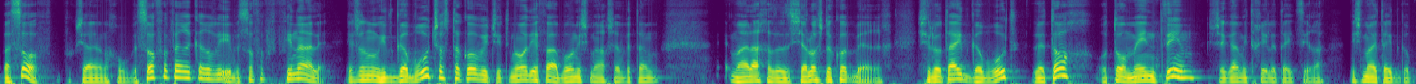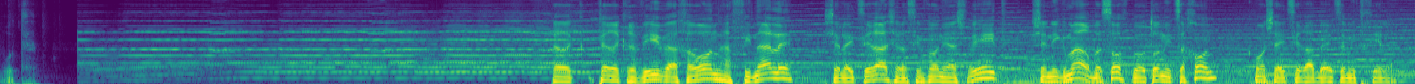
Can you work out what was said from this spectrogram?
בסוף, כשאנחנו בסוף הפרק הרביעי, בסוף הפינאלה, יש לנו התגברות שוסטקוביצ'ית מאוד יפה, בואו נשמע עכשיו את המהלך הזה, זה שלוש דקות בערך, של אותה התגברות לתוך אותו מיין תים שגם התחיל את היצירה. נשמע את ההתגברות. פרק, פרק רביעי ואחרון, הפינאלה של היצירה של הסימפוניה השביעית, שנגמר בסוף באותו ניצחון, כמו שהיצירה בעצם התחילה.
